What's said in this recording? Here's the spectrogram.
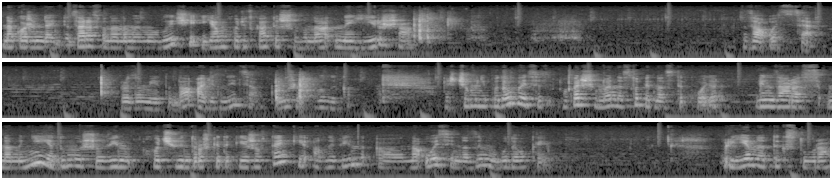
на кожен день. Зараз вона на моєму обличчі, і я вам хочу сказати, що вона не гірша за ось це. Розумієте, да? а різниця дуже велика. Що мені подобається, по-перше, у мене 115 колір. Він зараз на мені. Я думаю, що він, хоч він трошки такий жовтенький, але він на осінь, на зиму буде окей. Приємна текстура,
